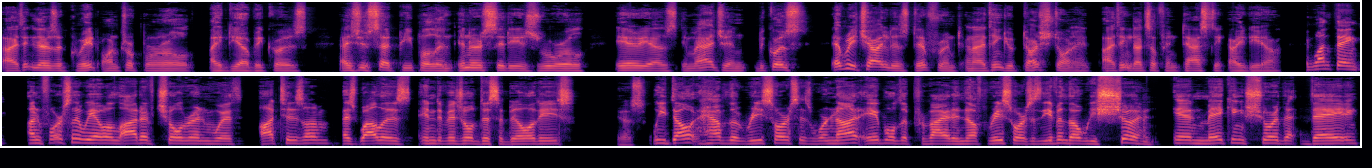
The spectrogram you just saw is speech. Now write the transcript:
I think there's a great entrepreneurial idea because as you said, people in inner cities, rural areas imagine because every child is different. And I think you touched on it. I think that's a fantastic idea. One thing, unfortunately, we have a lot of children with autism as well as individual disabilities. Yes. We don't have the resources. We're not able to provide enough resources, even though we should, in making sure that they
